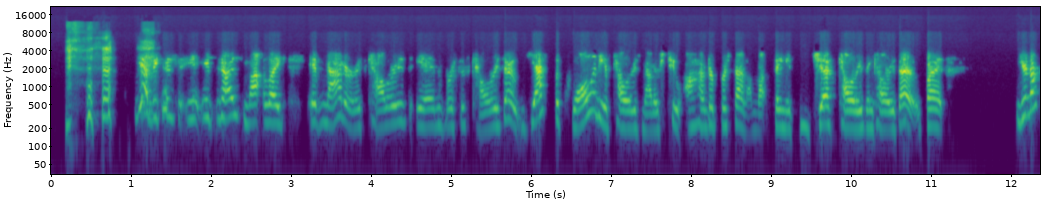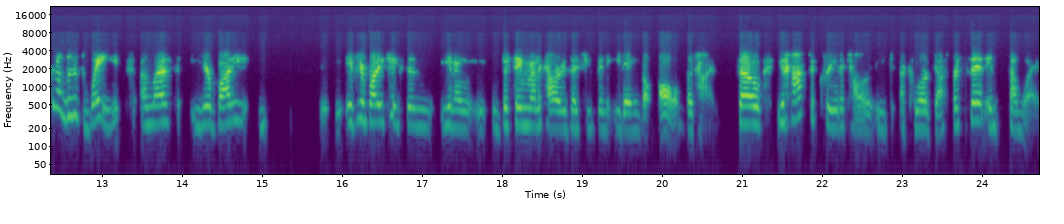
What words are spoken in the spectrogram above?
yeah, because it, it does ma- like it matters calories in versus calories out. Yes, the quality of calories matters too, hundred percent. I'm not saying it's just calories in calories out, but you're not going to lose weight unless your body if your body takes in you know the same amount of calories as you've been eating the, all of the time so you have to create a calorie a caloric deficit in some way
